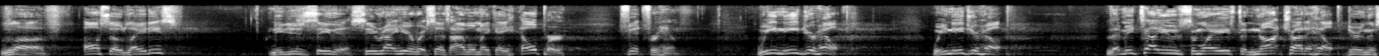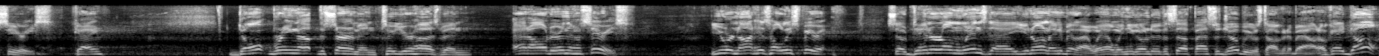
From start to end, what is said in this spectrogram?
love. Also, ladies, I need you to see this. See right here where it says, I will make a helper fit for him. We need your help. We need your help. Let me tell you some ways to not try to help during this series, okay? Don't bring up the sermon to your husband at all during the series. You are not his Holy Spirit. So dinner on Wednesday, you don't need to be like, well, when you going to do the stuff Pastor Joby was talking about? Okay, don't.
